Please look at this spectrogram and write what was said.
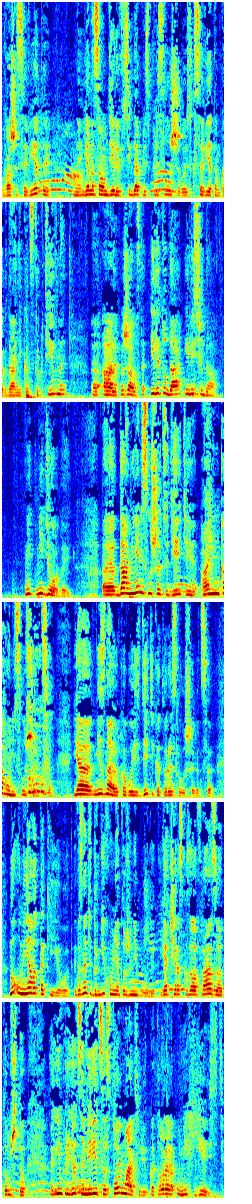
ваши советы. Я на самом деле всегда прис- прислушиваюсь к советам, когда они конструктивны. Э, Аля, пожалуйста, или туда, или сюда. Не, не дергай. Э, Да, меня не слушаются дети, а они никого не слушаются. Я не знаю, у кого есть дети, которые слушаются. Ну, у меня вот такие вот. И вы знаете, других у меня тоже не будет. Я вчера сказала фразу о том, что им придется мириться с той матерью, которая у них есть.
